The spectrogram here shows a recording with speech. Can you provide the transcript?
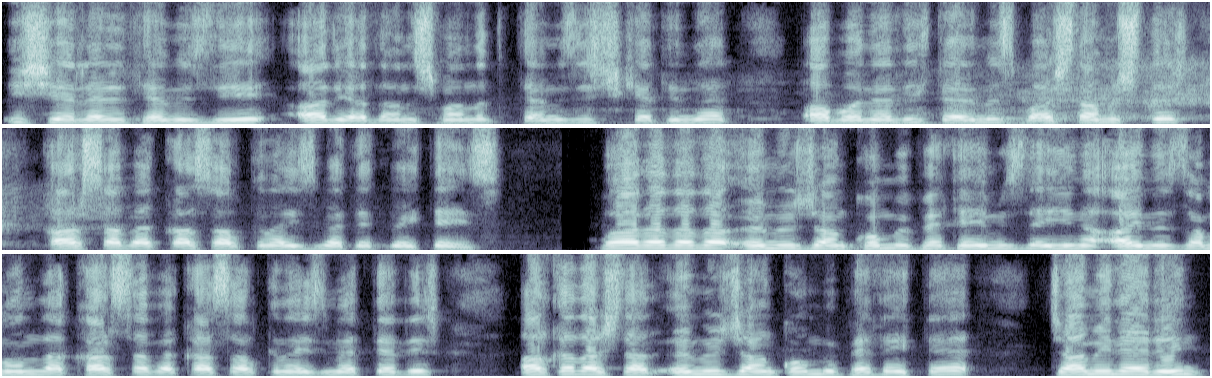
iş yerleri temizliği Arya Danışmanlık Temizlik Şirketinden aboneliklerimiz başlamıştır. Kars'a ve Kars halkına hizmet etmekteyiz. Bu arada da Ömürcan Kombi Peteğimiz de yine aynı zamanda Kars'a ve Kars halkına hizmettedir. Arkadaşlar Ömürcan Kombi Petek'te camilerin,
